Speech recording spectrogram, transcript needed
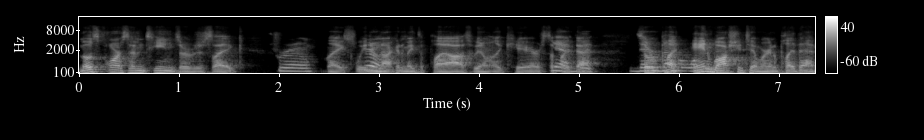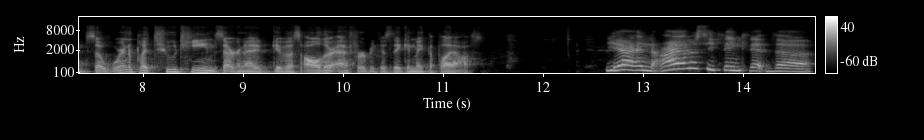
Most four and seven teams are just like, true. like It's we're true. not going to make the playoffs. We don't really care, stuff Yeah, like that. So we're playing in Washington. We're going to play them. So we're going to play two teams that are going to give us all their effort because they can make the playoffs. Yeah, and I honestly think that the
